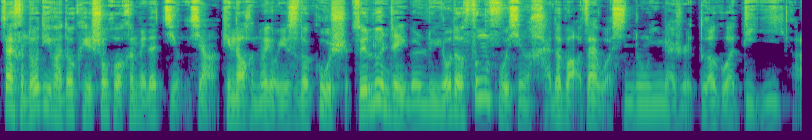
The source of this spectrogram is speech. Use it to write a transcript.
在很多地方都可以收获很美的景象，听到很多有意思的故事。所以论这个旅游的丰富性，海德堡在我心中应该是德国第一啊。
